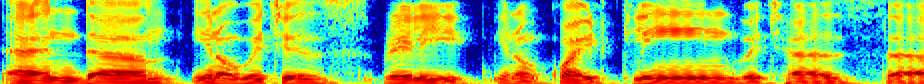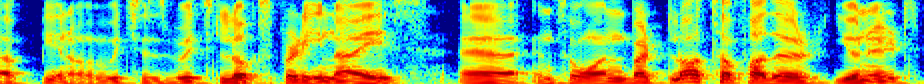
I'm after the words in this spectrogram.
and um, you know which is really you know quite clean which has uh, you know which is which looks pretty nice uh, and so on. But lots of other units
